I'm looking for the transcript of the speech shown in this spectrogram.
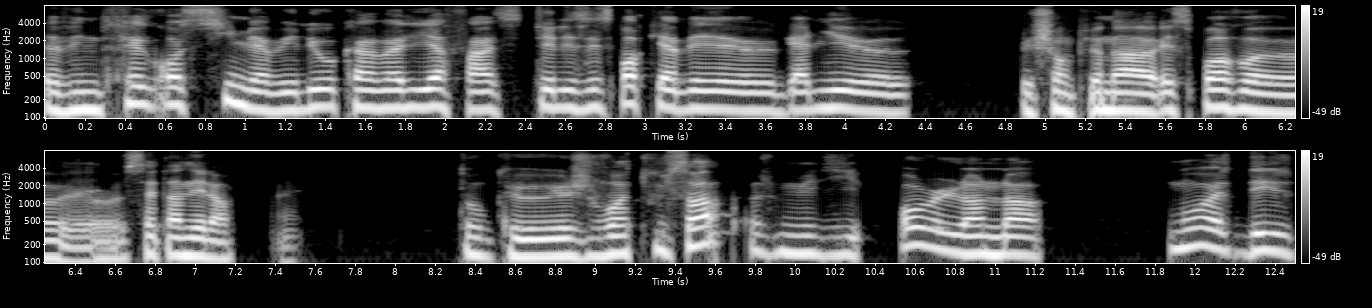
y avait une très grosse team, il y avait Léo Cavalier, enfin c'était les Espoirs qui avaient gagné le championnat Espoir euh, cette année-là. Ouais. Donc euh, je vois tout ça, je me dis, oh là là, moi des-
